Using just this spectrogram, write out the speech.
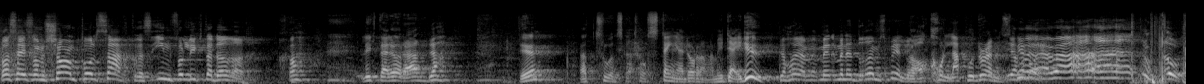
vad sägs om Jean-Paul Sartres Inför lyckta dörrar? Va? Lyckta dörrar? Ja. Du, jag tror jag ska ta och stänga dörrarna med dig. Du! Jaha, ja, men, men ett drömspel då? Ja, kolla på drömspel. Jaha, ja. Oh.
